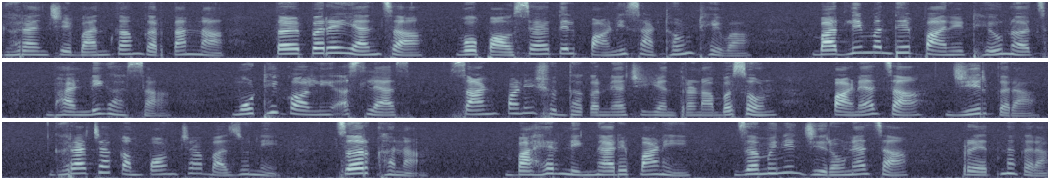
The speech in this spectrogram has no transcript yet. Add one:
घरांचे बांधकाम करताना तळपरे यांचा व पावसाळ्यातील पाणी साठवून ठेवा. बादलीमध्ये पाणी ठेवूनच भांडी घासा. मोठी कॉलनी असल्यास सांडपाणी शुद्ध करण्याची यंत्रणा बसवून पाण्याचा जीर करा. घराच्या कंपाऊंडच्या बाजूने चरखना बाहेर निघणारे पाणी जमिनीत जिरवण्याचा प्रयत्न करा.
